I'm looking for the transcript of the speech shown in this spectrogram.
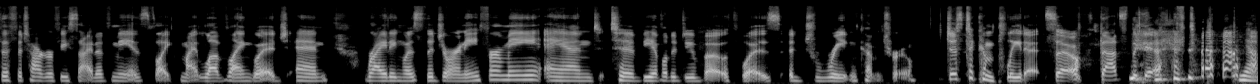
the photography side of me is like my love language and writing was the journey for me and to be able to do both was a dream come true just to complete it so that's the gift yeah.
